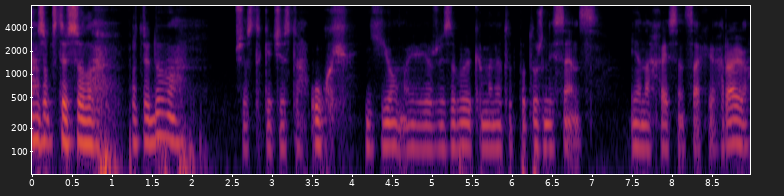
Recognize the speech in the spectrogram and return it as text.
Запустив соло проти дуо. Щось таке чисто. Ух, йо-моє, я вже забув, який у мене тут потужний сенс. Я на хай сенсах і граю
